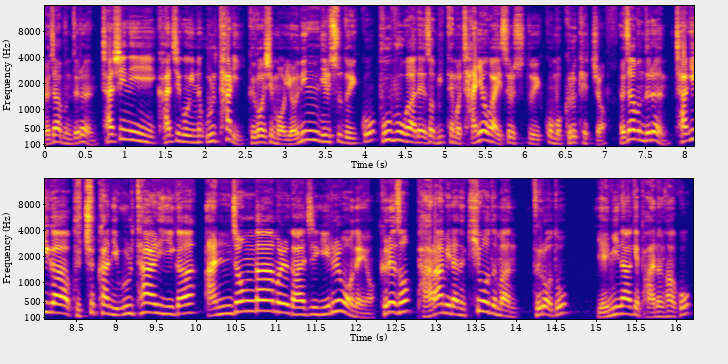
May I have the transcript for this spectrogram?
여자분들은 자신이 가지고 있는 울타리 그것이 뭐 연인일 수도 있고 부부가 돼서 밑에 뭐 자녀가 있을 수도 있고 뭐 그렇겠죠. 여자분들은 자기가 구축한 이 울타리가 안정감을 가지기를 원해요. 그래서 바람이라는 키워드만 들어도 예민하게 반응하고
